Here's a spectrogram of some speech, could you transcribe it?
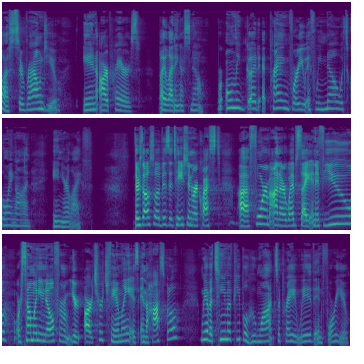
us surround you in our prayers by letting us know. We're only good at praying for you if we know what's going on in your life. There's also a visitation request uh, form on our website, and if you or someone you know from your, our church family is in the hospital, we have a team of people who want to pray with and for you.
